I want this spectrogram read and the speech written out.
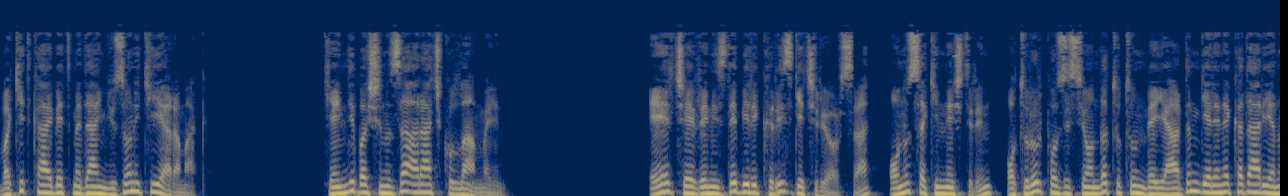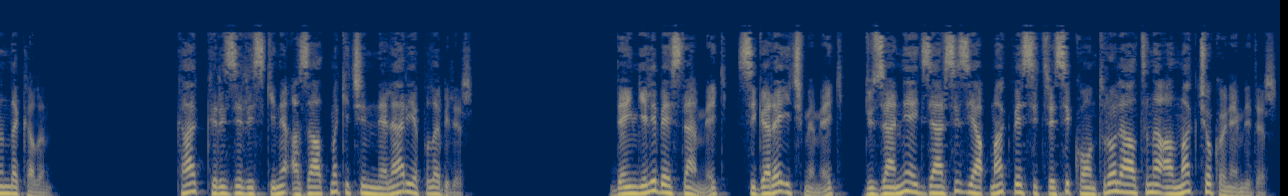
vakit kaybetmeden 112'yi aramak. Kendi başınıza araç kullanmayın. Eğer çevrenizde biri kriz geçiriyorsa, onu sakinleştirin, oturur pozisyonda tutun ve yardım gelene kadar yanında kalın. Kalp krizi riskini azaltmak için neler yapılabilir? Dengeli beslenmek, sigara içmemek, düzenli egzersiz yapmak ve stresi kontrol altına almak çok önemlidir.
